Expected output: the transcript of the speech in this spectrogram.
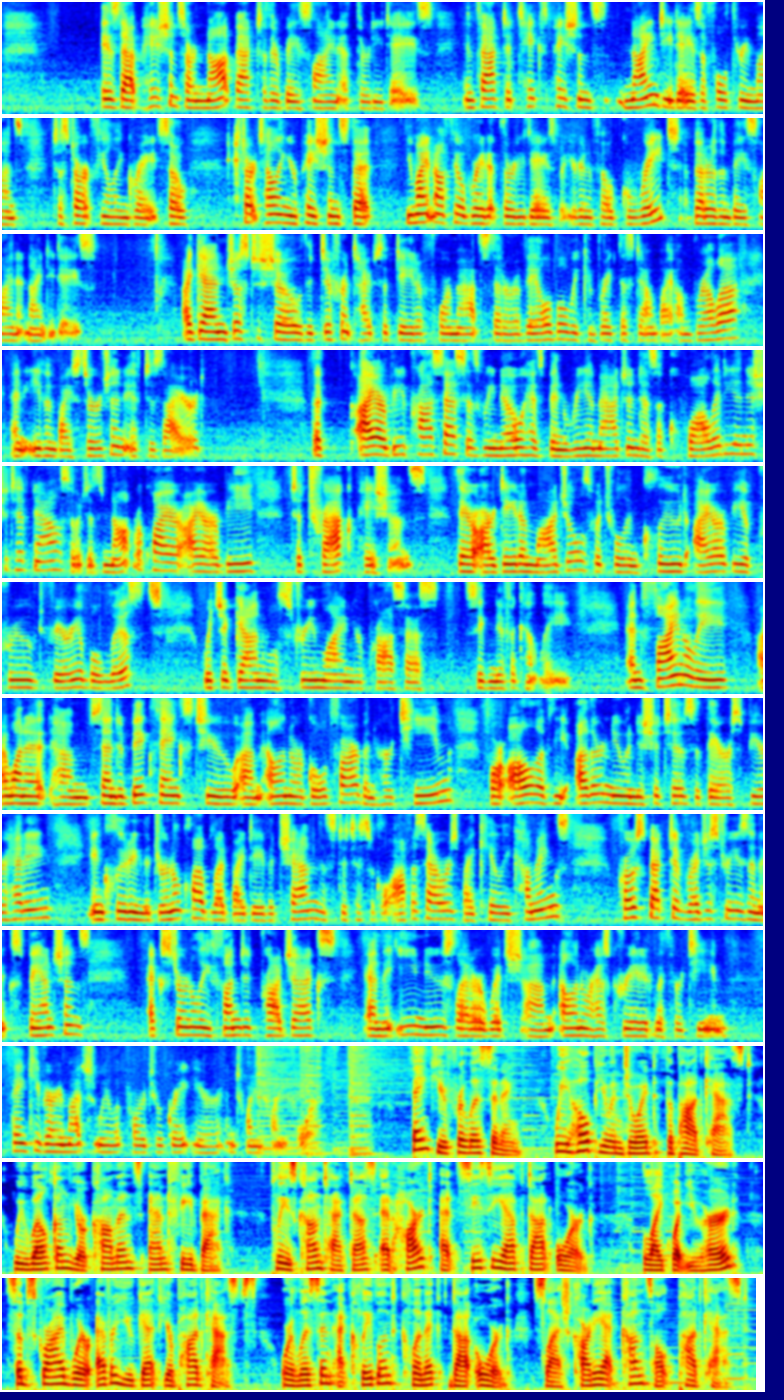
is that patients are not back to their baseline at 30 days. In fact, it takes patients 90 days, a full three months, to start feeling great. So start telling your patients that you might not feel great at 30 days, but you're going to feel great, better than baseline at 90 days. Again, just to show the different types of data formats that are available, we can break this down by umbrella and even by surgeon if desired. The IRB process, as we know, has been reimagined as a quality initiative now, so it does not require IRB to track patients. There are data modules which will include IRB approved variable lists, which again will streamline your process significantly. And finally, I want to um, send a big thanks to um, Eleanor Goldfarb and her team for all of the other new initiatives that they are spearheading, including the Journal Club led by David Chen, the Statistical Office Hours by Kaylee Cummings, prospective registries and expansions, externally funded projects, and the e newsletter, which um, Eleanor has created with her team. Thank you very much. and We look forward to a great year in 2024. Thank you for listening. We hope you enjoyed the podcast. We welcome your comments and feedback. Please contact us at heart at ccf.org. Like what you heard? Subscribe wherever you get your podcasts or listen at clevelandclinic.org slash cardiac consult podcast.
